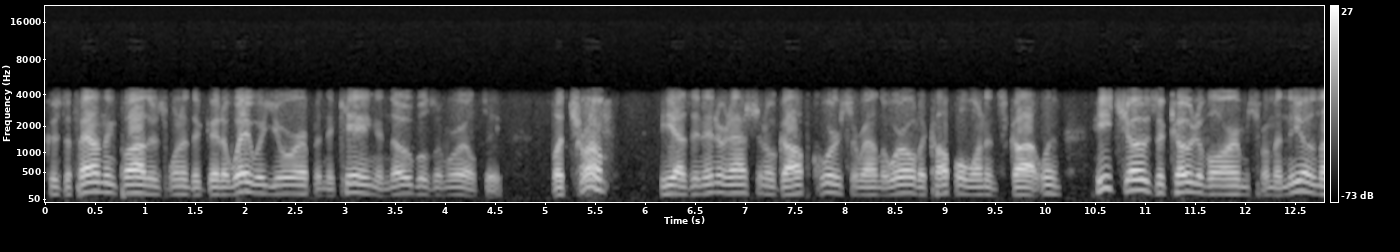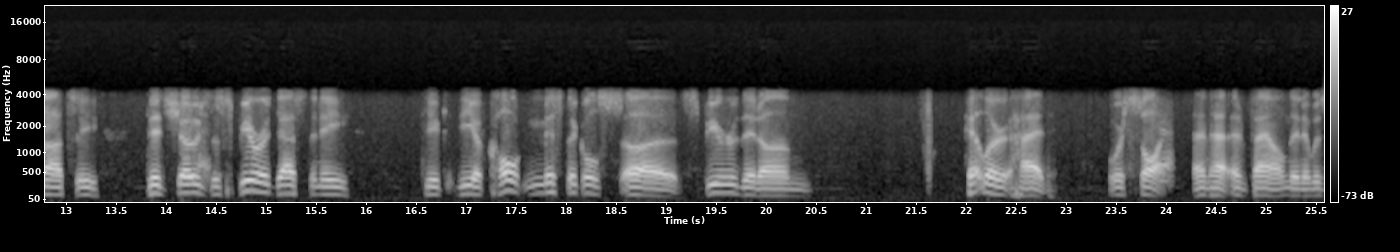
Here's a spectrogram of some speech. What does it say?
because the founding fathers wanted to get away with Europe and the king and nobles and royalty. But Trump, he has an international golf course around the world, a couple, one in Scotland. He chose a coat of arms from a neo-Nazi that shows the spear of destiny, the the occult mystical uh, spear that um Hitler had or sought and ha- and found, and it was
